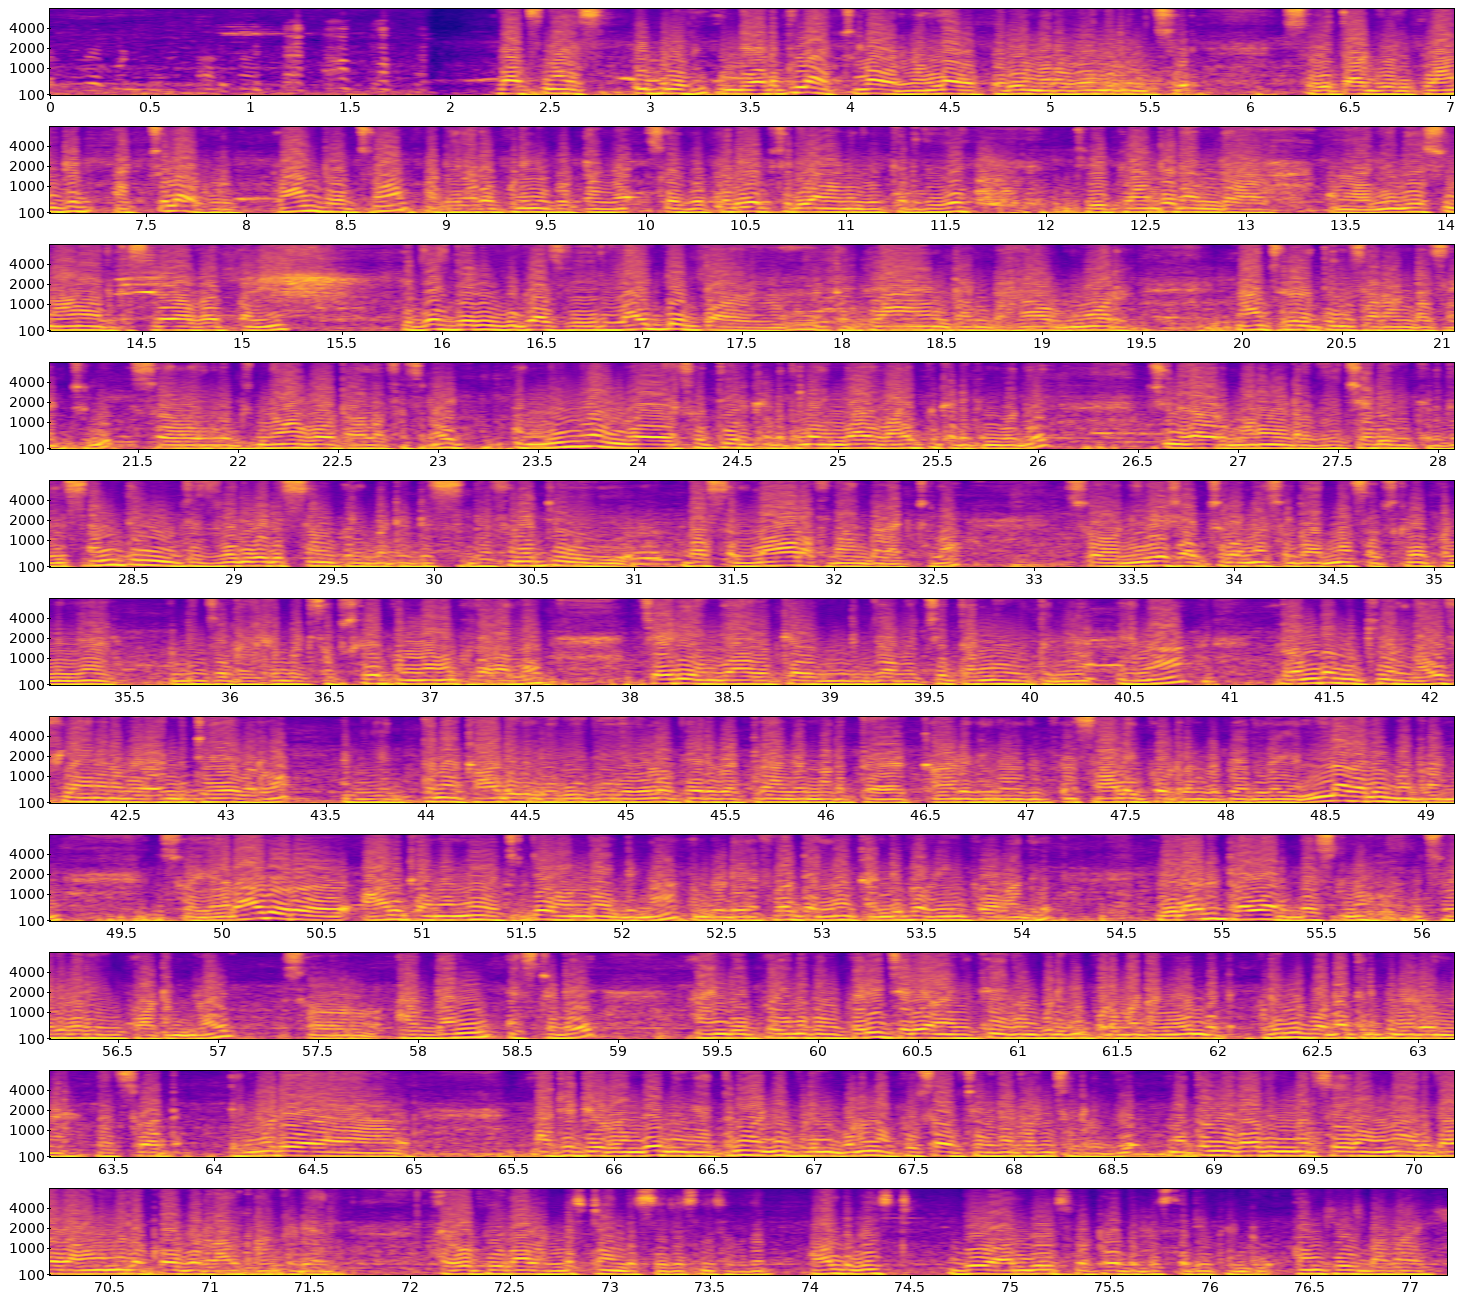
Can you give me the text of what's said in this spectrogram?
Subscribe that's nice people இந்த இடத்துல ஆக்சுவலாக ஒரு நல்ல ஒரு பெரிய மரம் விழுந்துருந்துச்சு. So we thought will planted ஆக்சுவலாக ஒரு பிளான்ட் வச்சோம். பட் யாரோ பிடிங்கி போட்டாங்க. ஸோ இப்போ பெரிய செடியாக வாங்கி வைக்கிறதுக்கு வி பிளான்டட் அண்ட் நிதேஷ் நானும் அதுக்கு ஸ்லோவாக ஒர்க் பண்ணி it just did because we like it to plant and plant more natural things around us actually so us know about all of us right and நீங்களும் உங்க சுற்றி இருக்க இடத்துல எங்கேயாவது வாய்ப்பு கிடைக்கும் போது சின்னதாக ஒரு மரம் நடுறது செடி வைக்கிறது something which is very very simple but it is definitely does a lot of land ஆக்சுவலாக ஸோ நிலேஷ் ஆக்சுவலாக என்ன சொல்கிறாருன்னா சப்ஸ்கிரைப் பண்ணுங்க அப்படின்னு சொல்கிறாரு பட் சப்ஸ்கிரைப் பண்ணாலும் பரவாயில்ல. செடி எங்கேயாவது வைக்க முடிஞ்சால் வச்சு தண்ணி ஊற்றுங்க ஏன்னா ரொம்ப முக்கியம் லைஃப் லைனை நம்ம வந்துட்டே வரோம். எத்தனை காடுகள் எரியுது எவ்வளோ பேர் வெட்டுறாங்க மரத்தை காடுகள் அது சாலை போடுறாங்க பேரில் எல்லா வேலையும் பண்ணுறாங்க யாராவது ஒரு ஆளுக்கு அங்கே வச்சுட்டே வந்தோம் அப்படின்னா நம்மளுடைய எஃபர்ட் எல்லாம் கண்டிப்பாக வீண் போகாது. We try to best no it's very very important right so I done I've and இப்போ எனக்கு கொஞ்சம் பெரிய செடியாக வாங்கிட்டு இதுவும் பிடிக்க போட மாட்டாங்க. பட் பிடிங்கி போட்டால் திருப்பி நடுவுங்க தட்ஸ் வாட் என்னுடைய ஆட்டிடியூட் வந்து நீங்கள் எத்தனை வாட்டி பிடிங்கி போனால் நான் புதுசாக ஒரு செடி சொல்கிறது மற்றவங்க ஏதாவது இந்த மாதிரி செய்கிறாங்கன்னா அதுக்காக அவங்க மேலே கோபப்படுற ஆள் கிடையாது. I hope you all understand the seriousness of them all the best do always what are the best that you can do thank you bye.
